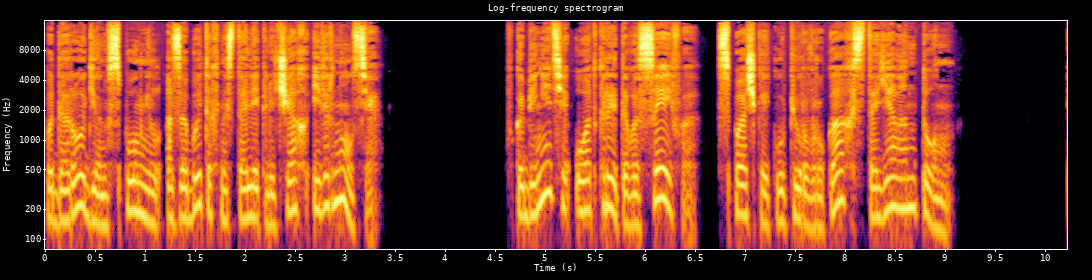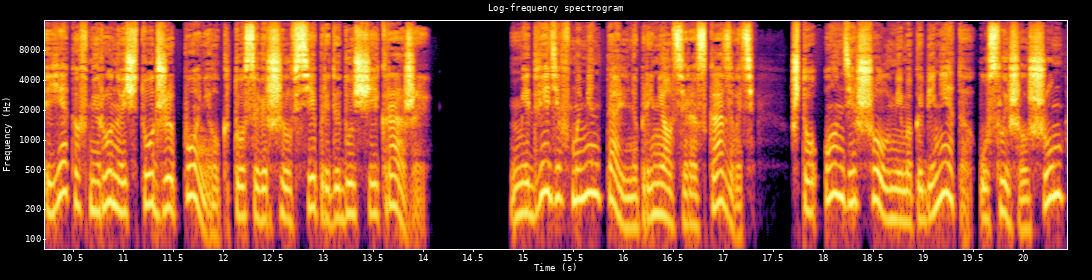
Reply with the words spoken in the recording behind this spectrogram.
По дороге он вспомнил о забытых на столе ключах и вернулся. В кабинете у открытого сейфа с пачкой купюр в руках стоял Антон. Яков Миронович тут же понял, кто совершил все предыдущие кражи. Медведев моментально принялся рассказывать, что он где шел мимо кабинета, услышал шум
